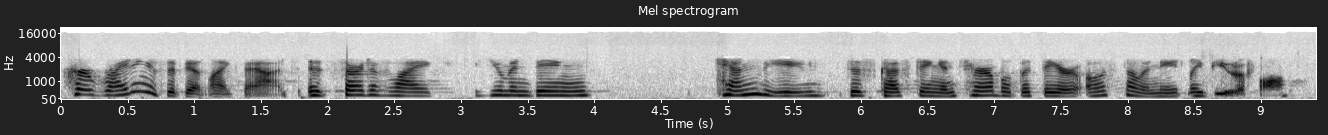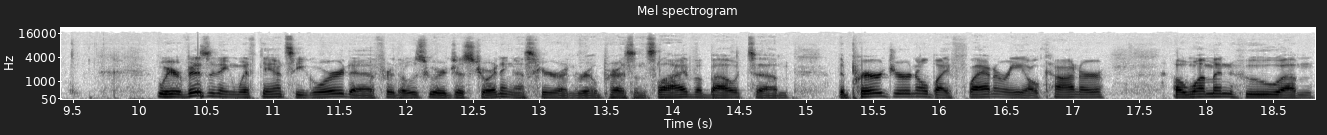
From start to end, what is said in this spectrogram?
her writing is a bit like that. It's sort of like human beings can be disgusting and terrible, but they are also innately beautiful. We're visiting with Nancy Gord, uh, for those who are just joining us here on Real Presence Live, about um, the Prayer Journal by Flannery O'Connor a woman who um,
